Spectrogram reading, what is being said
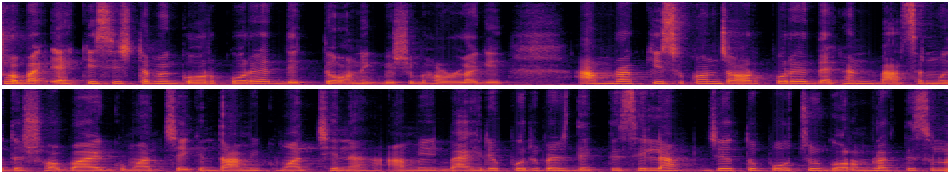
সবাই একই সিস্টেমে গড় করে দেখতে অনেক বেশি ভালো লাগে। আমরা কিছুক্ষণ যাওয়ার পরে দেখেন বাসের মধ্যে সবাই ঘুমাচ্ছে, কিন্তু আমি ঘুমাচ্ছি না। আমি বাইরে পরিবেশ দেখতেছিলাম, যেহেতু প্রচুর গরম লাগতেছিল,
